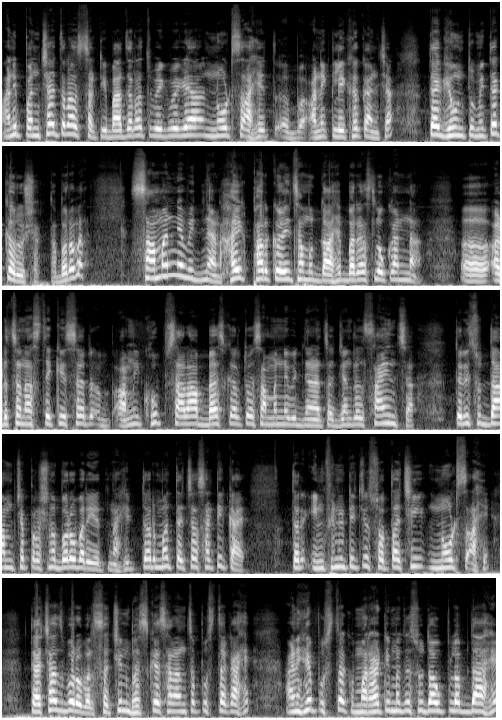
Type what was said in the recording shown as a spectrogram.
आणि पंचायत राजसाठी बाजारात वेगवेगळ्या नोट्स आहेत ब- अनेक लेखकांच्या त्या घेऊन तुम्ही ते करू शकता. बरोबर? सामान्य विज्ञान हा एक फार कळीचा मुद्दा आहे. बऱ्याच लोकांना अडचण असते की सर आम्ही खूप सारा अभ्यास करतोय सामान्य विज्ञानाचा जनरल सायन्सचा तरीसुद्धा आमचे प्रश्न बरोबर येत नाहीत. तर मग त्याच्यासाठी काय? तर इन्फिनिटीची स्वतःची नोट्स आहे. त्याच्याचबरोबर सचिन भस्के सरांचं पुस्तक आहे. आणि हे पुस्तक मराठीमध्ये सुद्धा उपलब्ध आहे.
